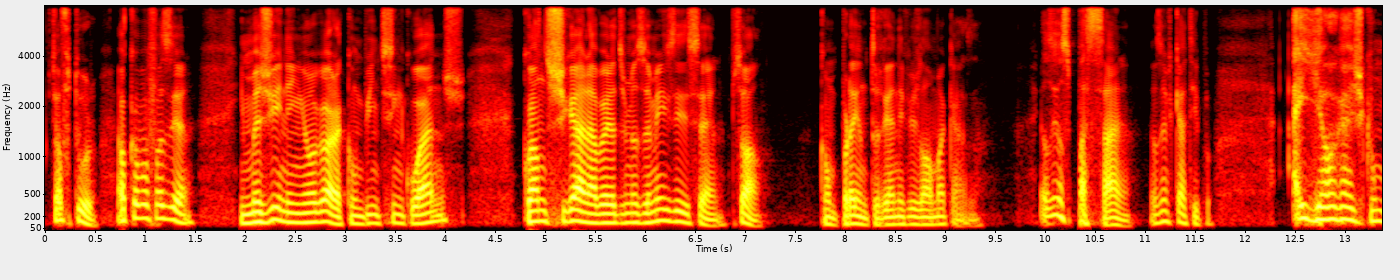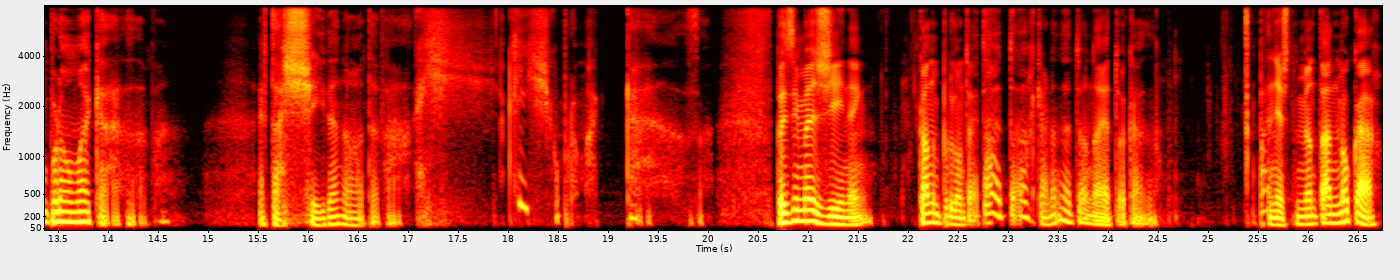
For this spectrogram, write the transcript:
Isto é o futuro. É o que eu vou fazer. Imaginem eu agora com 25 anos, quando chegar à beira dos meus amigos e disser: Pessoal, comprei um terreno e fiz lá uma casa. Eles iam se passar. Eles iam ficar tipo: Ai, o gajo comprou uma casa. Estar cheio da nota. Pá. Ai, ai, comprou uma casa. Depois imaginem, quando me perguntam: Tá, tá, Ricardo, onde é, não é a tua casa? Pá, neste momento está no meu carro.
